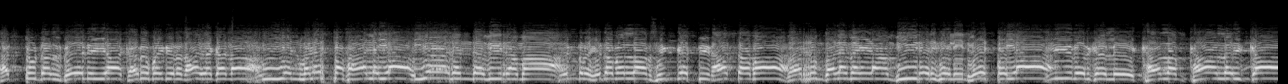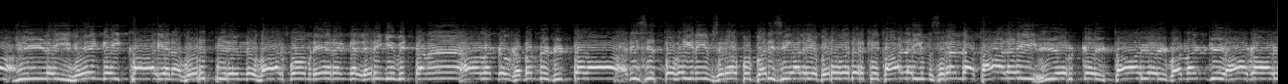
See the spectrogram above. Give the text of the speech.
கட்டுடல் வேணியா கருமை நிற நாயகனா? ஐயன் வளர்த்த காளையா ஐயாதந்த வீரமா? என்ற இடமெல்லாம் சிங்கத்தின் ஆட்டமா? வரும் களமெல்லாம் வீரர்களின் வேட்டையா? வீரர்களே களம் காலைக்கா இல்லை வேங்கைக்கா என பொறுத்திருந்து பார்ப்போம். நேரங்கள் நெருங்கி விட்டன காலங்கள் கடந்து விட்டனா. பரிசு தொகையினையும் சிறப்பு பரிசுகளையும் பெறுவதற்கு காலையும் சிறந்த காலை இயற்கை தாயை வணங்கி ஆகாய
